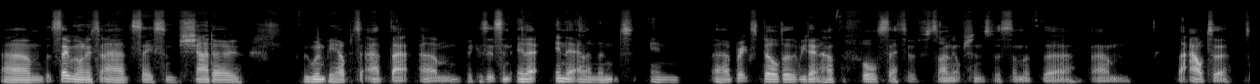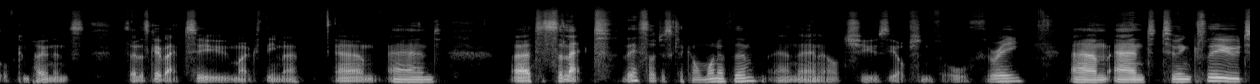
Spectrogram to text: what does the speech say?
Um, but say we wanted to add, say, some shadow, we wouldn't be able to add that um, because it's an inner, inner element in uh, Bricks Builder. We don't have the full set of styling options for some of the, um, the outer sort of components. So let's go back to Microthemer um, and uh, to select this, I'll just click on one of them and then I'll choose the option for all three. Um, and to include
